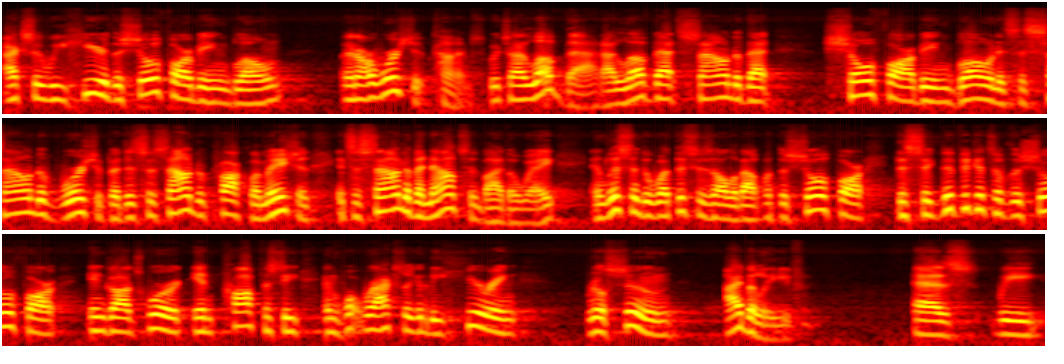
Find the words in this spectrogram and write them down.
actually we hear the shofar being blown in our worship times, which I love that. I love that sound of that shofar being blown. It's a sound of worship, but it's a sound of proclamation. It's a sound of announcement, by the way. And listen to what this is all about. What the shofar, the significance of the shofar in God's word, in prophecy, and what we're actually going to be hearing real soon, I believe, as we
